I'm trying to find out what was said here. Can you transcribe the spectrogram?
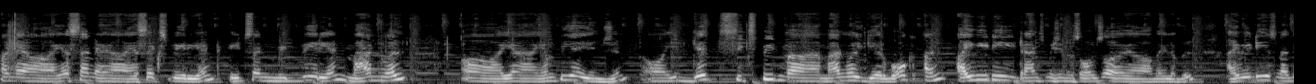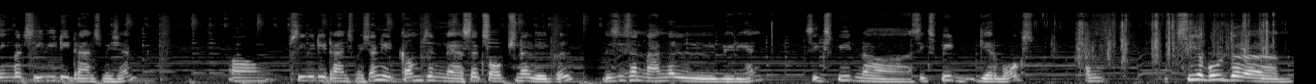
and uh, s and uh, sx variant it's a mid variant manual uh, yeah, MPI engine. Uh, it gets six-speed ma- manual gearbox and IVT transmission is also uh, available. IVT is nothing but CVT transmission. Um, CVT transmission. It comes in SX optional vehicle. This is a manual variant. Six-speed, uh, six-speed gearbox. And see about the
